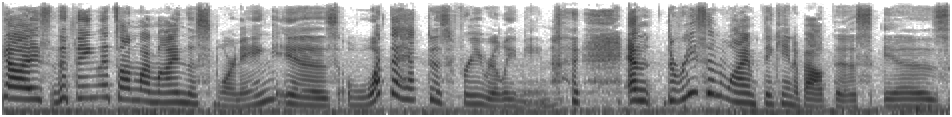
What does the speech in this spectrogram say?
guys, the thing that's on my mind this morning is what the heck does free really mean? and the reason why I'm thinking about this is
